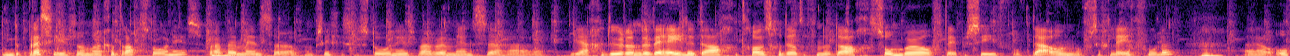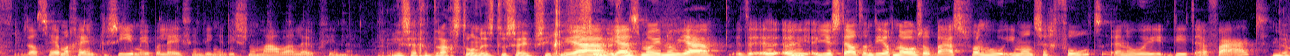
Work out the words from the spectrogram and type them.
Een depressie is een eh, gedragsstoornis waarbij mensen, of een psychische stoornis, waarbij mensen eh, ja, gedurende de hele dag, het grootste gedeelte van de dag, somber of depressief of down of zich leeg voelen. Eh, of dat ze helemaal geen plezier meer beleven in dingen die ze normaal wel leuk vinden. Je zegt gedragsstoornis, toen zei je psychische Ja, stoornis. ja, dat is mooi. Ja, eh, je stelt een diagnose op basis van hoe iemand zich voelt en hoe hij- die het ervaart. ja.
